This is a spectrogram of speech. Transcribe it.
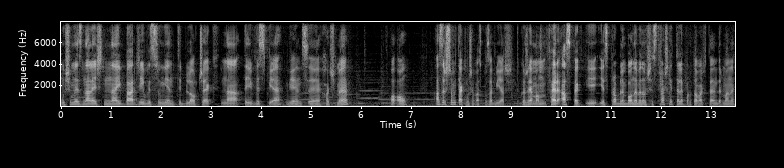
Musimy znaleźć najbardziej wysunięty bloczek na tej wyspie, więc y, chodźmy. O, o. A zresztą i tak muszę was pozabijać. Tylko, że ja mam fair aspekt i jest problem, bo one będą się strasznie teleportować, te endermany.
